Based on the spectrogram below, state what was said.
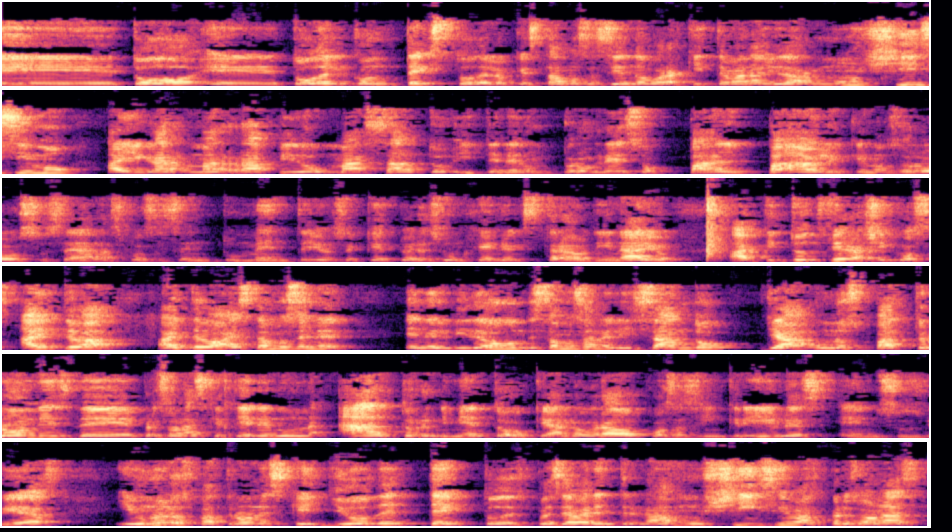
eh, todo, eh, todo el contexto de lo que estamos haciendo por aquí te van a ayudar muchísimo a llegar más rápido, más alto y tener un progreso palpable, que no solo sucedan las cosas en tu mente. Yo sé que tú eres un genio extraordinario. Actitud fiera, chicos. Ahí te va, ahí te va. Estamos en el, en el video donde estamos analizando ya unos patrones de personas que tienen un alto rendimiento o que han logrado cosas increíbles en sus vidas. Y uno de los patrones que yo detecto después de haber entrenado a muchísimas personas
